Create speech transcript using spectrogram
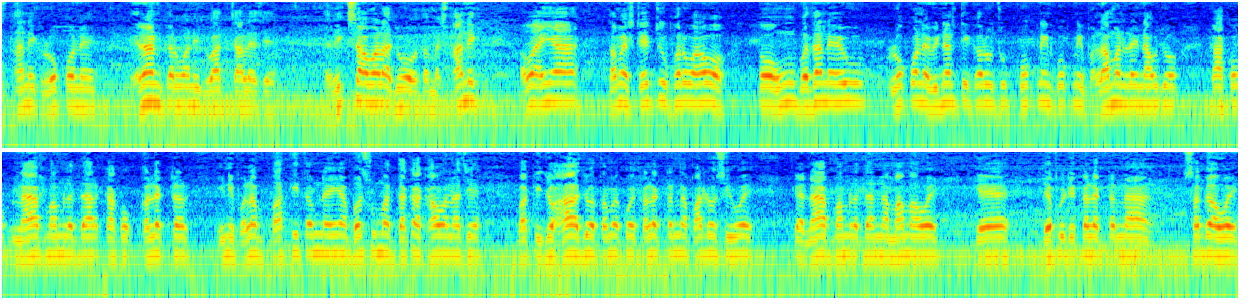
સ્થાનિક લોકોને હેરાન કરવાની જ વાત ચાલે છે. રિક્ષાવાળા, જુઓ, તમે સ્થાનિક, હવે અહીંયા તમે સ્ટેચ્યુ ફરવા આવો, તો હું બધાને એવું લોકોને વિનંતી કરું છું, કોકની કોકની ભલામણ લઈને આવજો. કાં કોક નાયબ મામલતદાર, કાં કોક કલેક્ટર, એની ભલામણ બાકી તમને અહીંયા બસોમાં ધક્કા ખાવાના છે. બાકી જો હા, જો તમે કોઈ કલેક્ટરના પાડોશી હોય, કે નાયબ મામલતદારના મામા હોય, કે ડેપ્યુટી કલેક્ટરના સગા હોય,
